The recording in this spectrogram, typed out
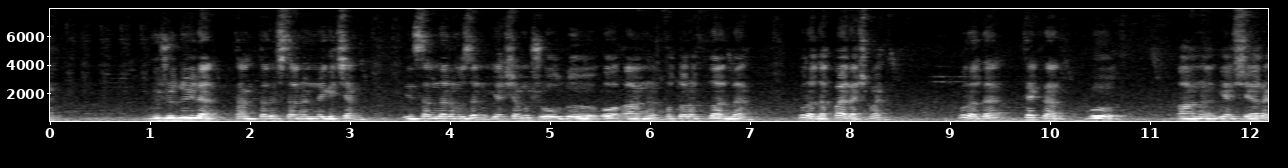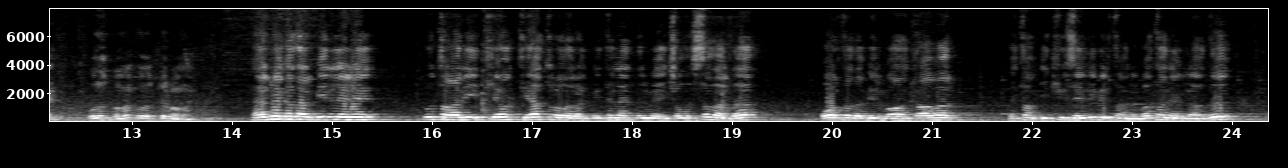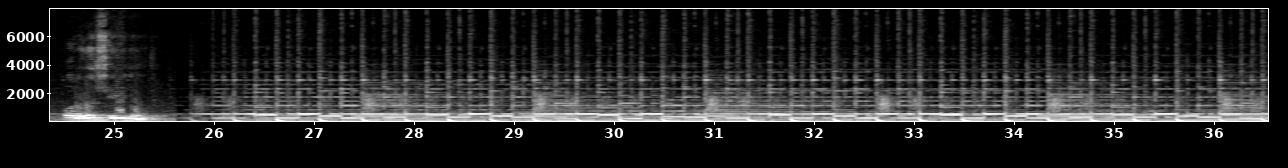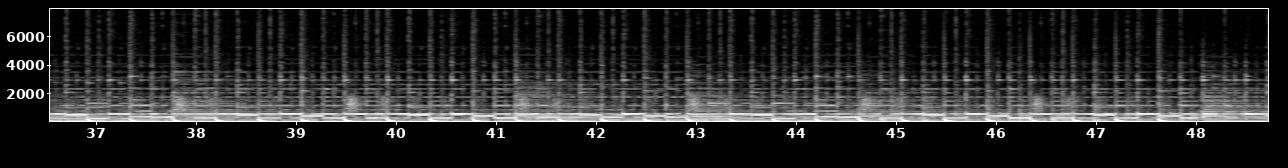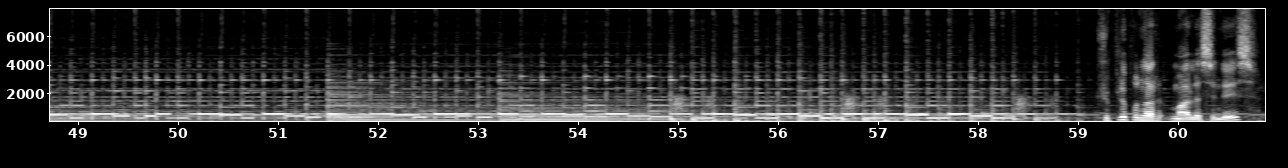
vücuduyla tankların önüne geçen insanlarımızın yaşamış olduğu o anı fotoğraflarla burada paylaşmak, burada tekrar bu anı yaşayarak unutmamak, unutturmamak. Her ne kadar birileri bu tarihi tiya- tiyatro olarak nitelendirmeye çalışsalar da ortada bir vaka var ve tam 251 tane vatan evladı orada şehit oldu. Küplüpınar Mahallesi'ndeyiz.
